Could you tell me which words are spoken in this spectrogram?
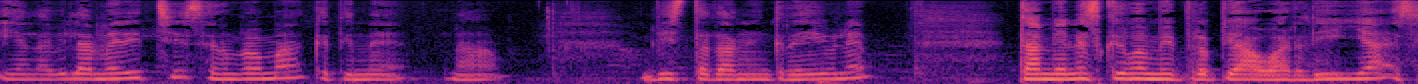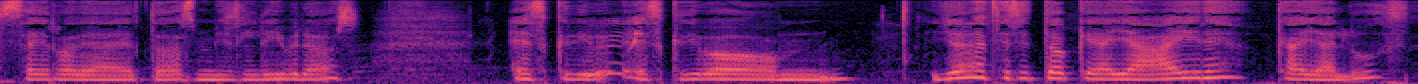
y en la Villa Medicis, en Roma, que tiene una vista tan increíble. También escribo en mi propia guardilla, esa está ahí rodeada de todos mis libros. Escribo, escribo, mm, yo necesito que haya aire, que haya luz,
